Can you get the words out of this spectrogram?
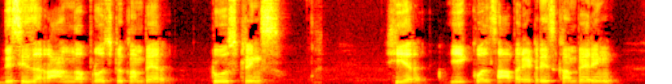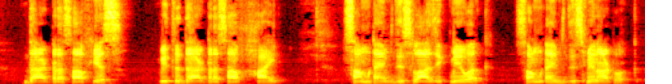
this is a wrong approach to compare two strings. Here equals operator is comparing the address of s with the address of high sometimes this logic may work sometimes this may not work.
